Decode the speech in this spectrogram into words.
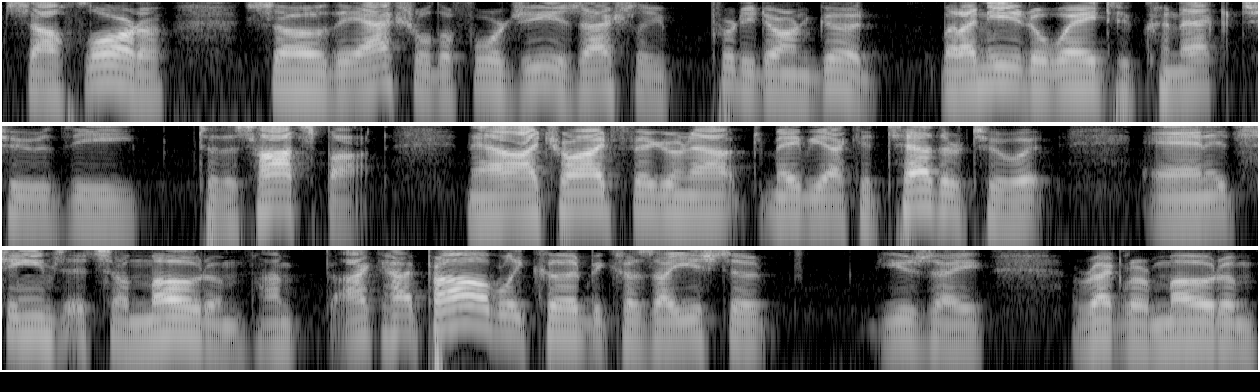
South Florida, so the actual the 4G is actually pretty darn good but I needed a way to connect to the to this hotspot. Now I tried figuring out maybe I could tether to it, and it seems it's a modem. I, I probably could because I used to use a regular modem,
